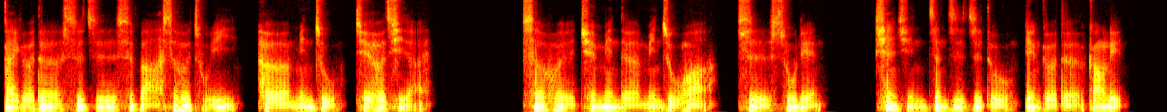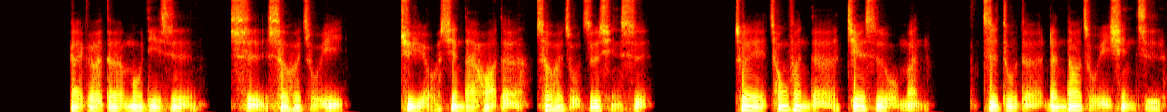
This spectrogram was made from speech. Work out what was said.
改革的实质是把社会主义和民主结合起来，社会全面的民主化是苏联。现行政治制度变革的纲领，改革的目的是使社会主义具有现代化的社会组织形式，最充分地揭示我们制度的人道主义性质。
